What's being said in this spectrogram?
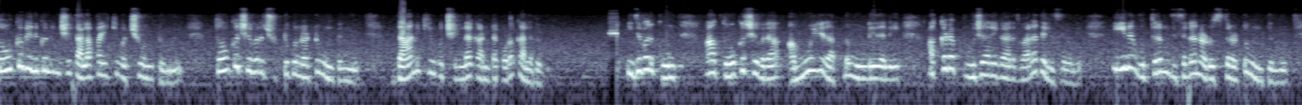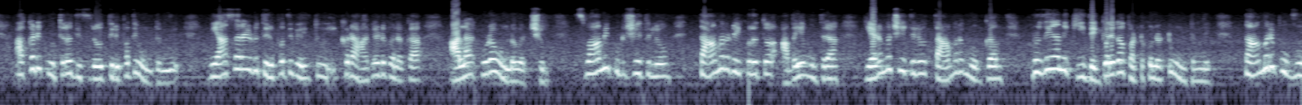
తోక వెనుక నుంచి తలపైకి వచ్చి ఉంటుంది. తోక చివర చుట్టుకున్నట్టు ఉంటుంది. దానికి ఒక చిన్న గంట కూడా కలదు. ఇదివరకు ఆ తోక చివర అమూల్య రత్నం ఉండేదని అక్కడ పూజారి గారి ద్వారా తెలిసింది. ఈయన ఉత్తరం దిశగా నడుస్తున్నట్టు ఉంటుంది. అక్కడికి ఉత్తర దిశలో తిరుపతి ఉంటుంది. వ్యాసరాయుడు తిరుపతి వెళ్తూ ఇక్కడ ఆగాడు కనుక అలా కూడా ఉండవచ్చు. స్వామి కుడి చేతిలో తామర రేకులతో అభయముద్ర ఎడమ చేతిలో తామర మొగ్గ హృదయానికి దగ్గరగా పట్టుకున్నట్టు ఉంటుంది. తామర పువ్వు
